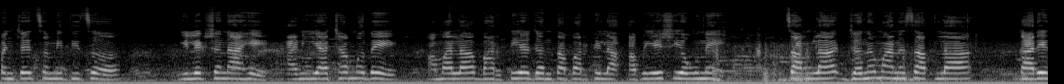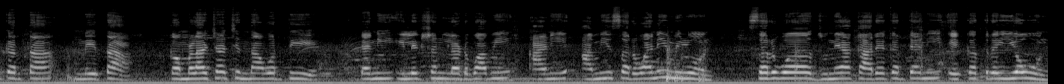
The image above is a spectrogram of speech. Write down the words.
पंचायत समितीचं इलेक्शन आहे आणि याच्यामध्ये आम्हाला भारतीय जनता पार्टीला अपयश येऊ नये. चांगला जनमानसातला कार्यकर्ता नेता कमळाच्या चिन्हावरती त्यांनी इलेक्शन लढवावी आणि आम्ही सर्वांनी मिळून सर्व जुन्या कार्यकर्त्यांनी एकत्र येऊन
